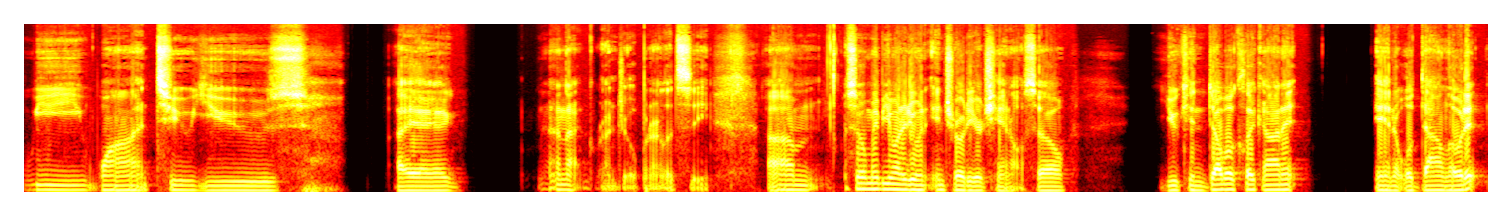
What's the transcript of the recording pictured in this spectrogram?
we want to use a not grunge opener let's see. Um, so maybe you want to do an intro to your channel. So you can double click on it and it will download it.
